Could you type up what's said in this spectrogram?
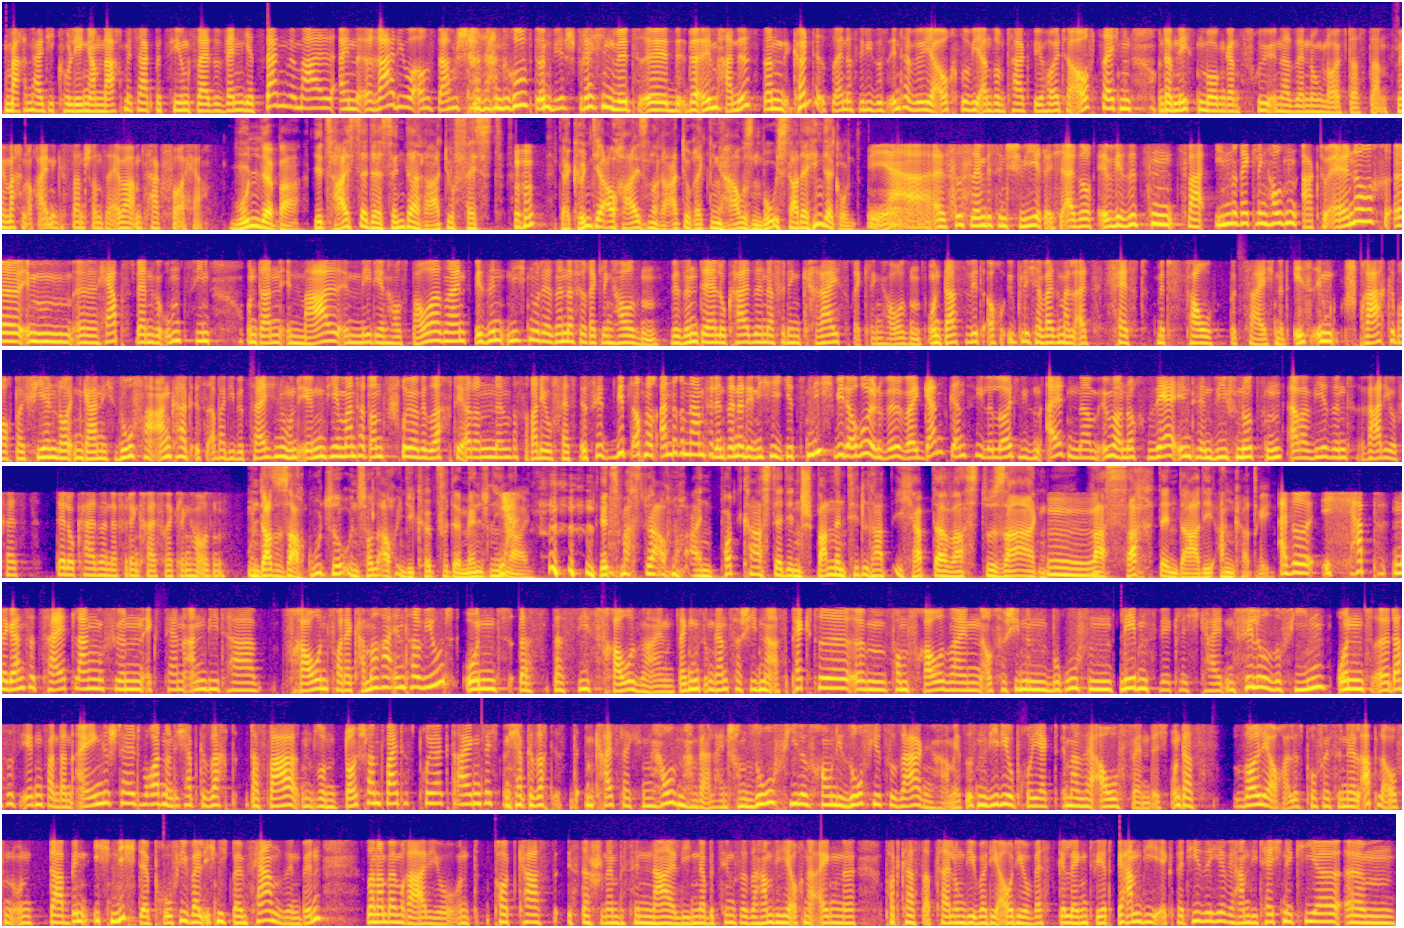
machen halt die Kollegen am Nachmittag, beziehungsweise wenn jetzt, sagen wir mal, ein Radio aus Darmstadt anruft und wir sprechen mit äh, dem Hannes, dann könnte es sein, dass wir dieses Interview ja auch so wie an so einem Tag wie heute aufzeichnen und am nächsten Morgen ganz früh in der Sendung läuft das dann. Wir machen auch einiges dann schon selber am Tag vorher. Wunderbar. Jetzt heißt ja der Sender Radio Fest. Mhm. Der könnte ja auch heißen Radio Recklinghausen. Wo ist da der Hintergrund? Ja, es ist ein bisschen schwierig. Also äh, wir sitzen zwar in Recklinghausen, aktuell noch. Äh, Im äh, Herbst werden wir umziehen und dann in Mahl im Medienhaus Bauer sein. Wir sind nicht nur der Sender für Recklinghausen. Wir sind der Lokalsender für den Kreis Recklinghausen. Und das wird auch üblicherweise mal als Fest mit V bezeichnet. Ist im Sprachgebrauch bei vielen Leuten gar nicht so verankert, ist aber die Bezeichnung und irgendjemand hat dann früher gesagt, ja, dann nennen wir es Radiofest. Es gibt auch noch andere Namen für den Sender, den ich hier jetzt nicht wiederholen will, weil ganz, ganz viele Leute diesen alten Namen immer noch sehr intensiv nutzen. Aber wir sind Radiofest der Lokalsender für den Kreis Recklinghausen. Und das ist auch gut so und soll auch in die Köpfe der Menschen ja. hinein. Jetzt machst du ja auch noch einen Podcast, der den spannenden Titel hat, Ich habe da was zu sagen. Mhm. Was sagt denn da die Ankatrin? Also ich habe eine ganze Zeit lang für einen externen Anbieter Frauen vor der Kamera interviewt und das, das hieß Frau sein. Da ging es um ganz verschiedene Aspekte ähm, vom Frausein aus verschiedenen Berufen, Lebenswirklichkeiten, Philosophien und äh, das ist irgendwann dann eingestellt worden und ich habe gesagt, das war so ein deutschlandweites Projekt eigentlich und ich habe gesagt, im Kreis Recklinghausen haben wir allein schon so viele Frauen, die so viel zu sagen haben. Jetzt ist ein Videoprojekt immer sehr aufwendig und das soll ja auch alles professionell ablaufen und da bin ich nicht der Profi, weil ich nicht beim Fernsehen bin sondern beim Radio. Und Podcast ist da schon ein bisschen naheliegender, beziehungsweise haben wir hier auch eine eigene Podcast-Abteilung, die über die Audio West gelenkt wird. Wir haben die Expertise hier, wir haben die Technik hier. Ähm,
